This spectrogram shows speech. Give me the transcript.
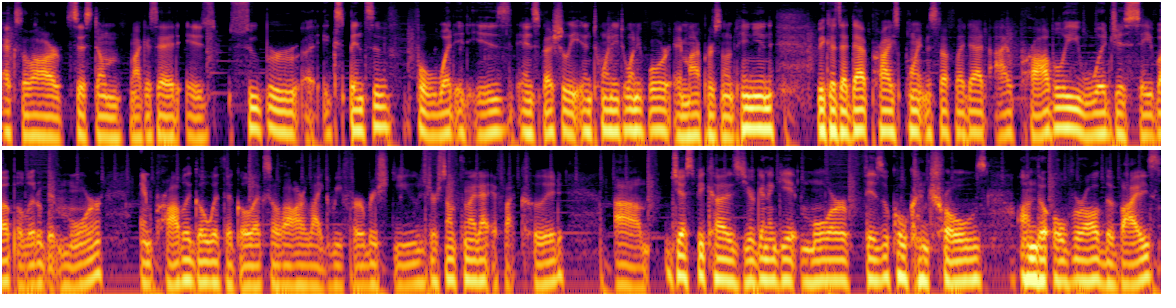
XLR system, like I said, is super uh, expensive for what it is, especially in 2024, in my personal opinion, because at that price point and stuff like that, I probably would just save up a little bit more and probably go with the GoXLR like refurbished used or something like that if I could. Um, just because you're gonna get more physical controls on the overall device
